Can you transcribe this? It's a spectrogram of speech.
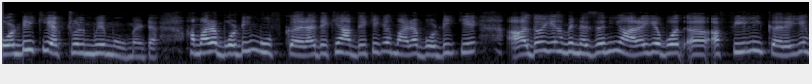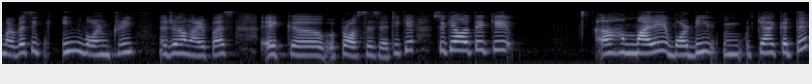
बॉडी की एक्चुअल में मूवमेंट है। हमारा बॉडी मूव कर रहा है। देखिए, आप देखिए कि हमारा बॉडी के आदो ये हमें नज़र नहीं आ रहा है ये बहुत फील नहीं कर रही है हमारे पास एक इनवॉन्ट्री जो हमारे पास एक प्रोसेस है, ठीक है? सो क्या होता है कि हमारे बॉडी क्या करते हैं?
